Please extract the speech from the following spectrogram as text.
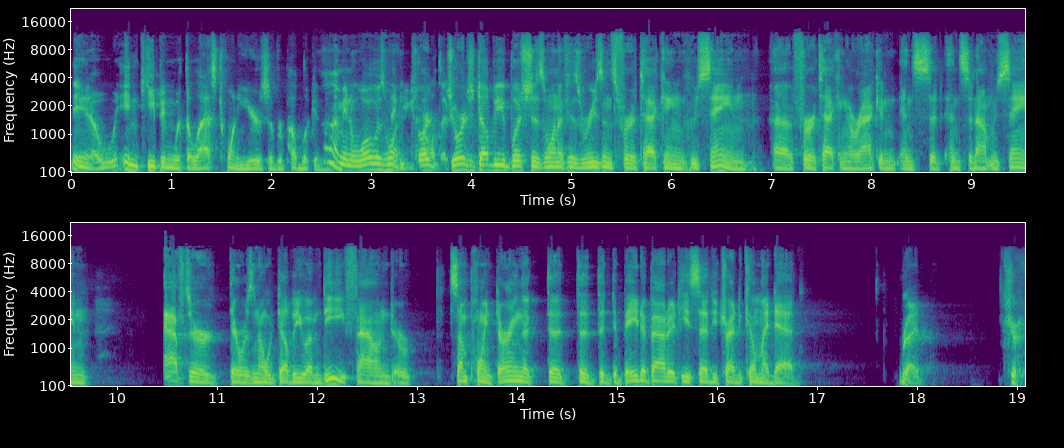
you know, in keeping with the last 20 years of Republican. I mean, what was one George, George, W. Bush is one of his reasons for attacking Hussein, uh, for attacking Iraq and, and, and Saddam Hussein after there was no WMD found or some point during the, the, the, the debate about it, he said he tried to kill my dad. Right. Sure.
